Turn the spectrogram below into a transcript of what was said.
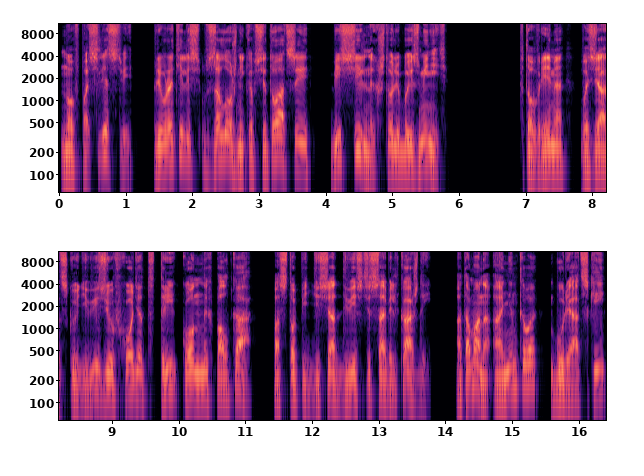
но впоследствии превратились в заложников ситуации, бессильных что-либо изменить. В то время в азиатскую дивизию входят три конных полка, по 150-200 сабель каждый, атамана Анненкова, Бурятский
